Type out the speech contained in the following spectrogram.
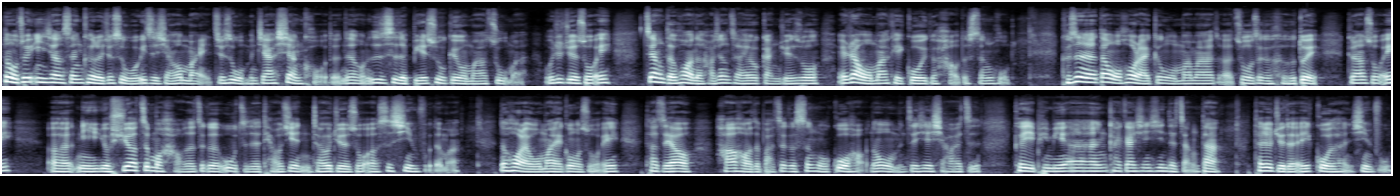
那我最印象深刻的就是我一直想要买，就是我们家巷口的那种日式的别墅给我妈住嘛。我就觉得说，哎，这样的话呢，好像才有感觉说，哎，让我妈可以过一个好的生活。可是呢，当我后来跟我妈妈呃做这个核对，跟她说，哎。呃，你有需要这么好的这个物质的条件，你才会觉得说，呃，是幸福的嘛？那后来我妈也跟我说，诶，她只要好好的把这个生活过好，然后我们这些小孩子可以平平安安、开开心心的长大，她就觉得，诶，过得很幸福。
